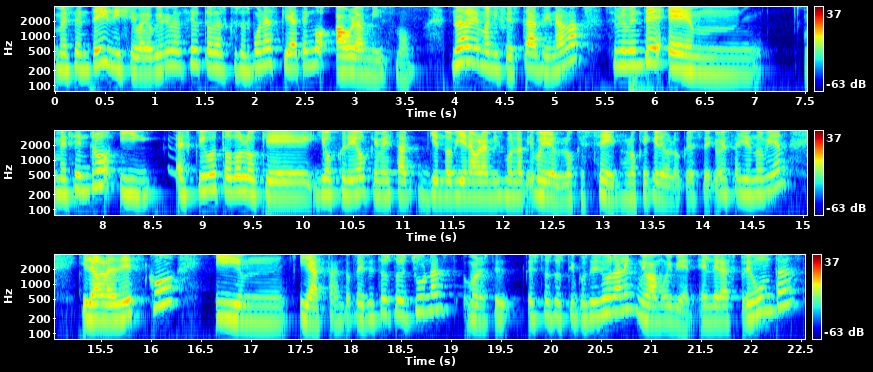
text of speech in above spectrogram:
me senté y dije, vale, voy a agradecer todas las cosas buenas que ya tengo ahora mismo. Nada de manifestar ni nada, simplemente em, me centro y escribo todo lo que yo creo que me está yendo bien ahora mismo en la vida. Bueno, lo que sé, no lo que creo, lo que sé que me está yendo bien. Y lo agradezco y, y, ya. Entonces, estos dos journals, bueno, este, estos dos tipos de journaling me va muy bien. El de las preguntas,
